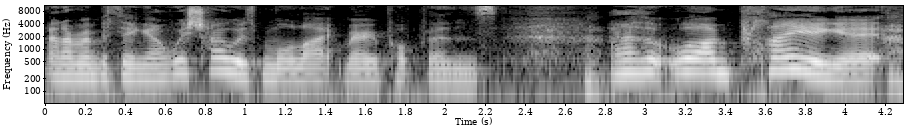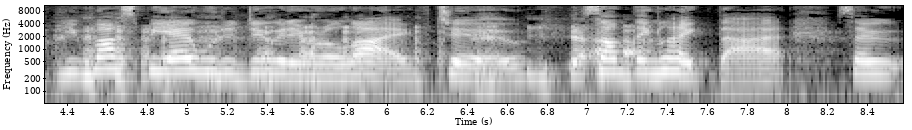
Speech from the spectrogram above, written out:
and I remember thinking, I wish I was more like Mary Poppins. And I thought, well, I'm playing it. You must be able to do it in real life too. Something like that. So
